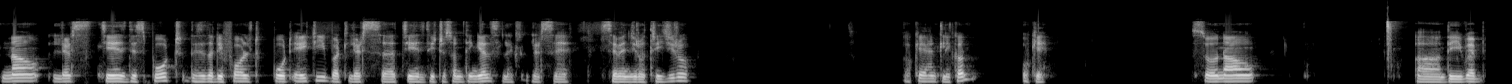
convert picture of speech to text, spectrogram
Now let's change this port. This is the default port 80 but let's uh, change it to something else. Like let's say 7030 okay and click on okay so now uh, the web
